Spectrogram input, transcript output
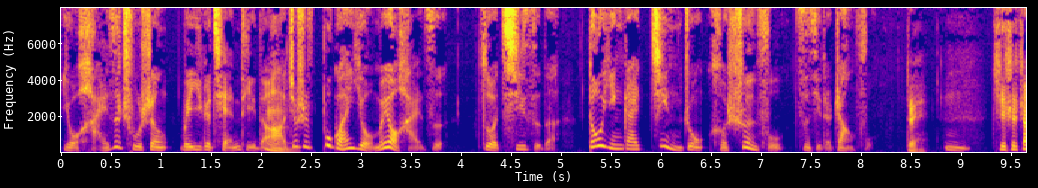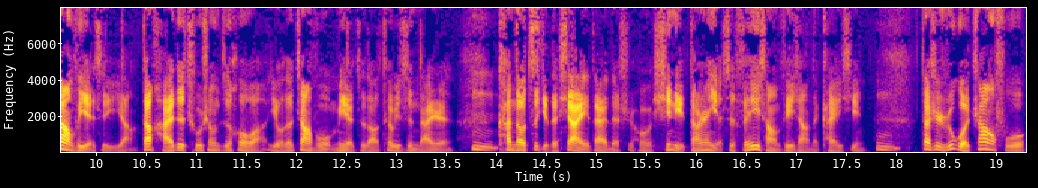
有孩子出生为一个前提的啊，就是不管有没有孩子，做妻子的都应该敬重和顺服自己的丈夫。对，嗯。其实丈夫也是一样，当孩子出生之后啊，有的丈夫我们也知道，特别是男人，嗯，看到自己的下一代的时候，心里当然也是非常非常的开心，嗯。但是如果丈夫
